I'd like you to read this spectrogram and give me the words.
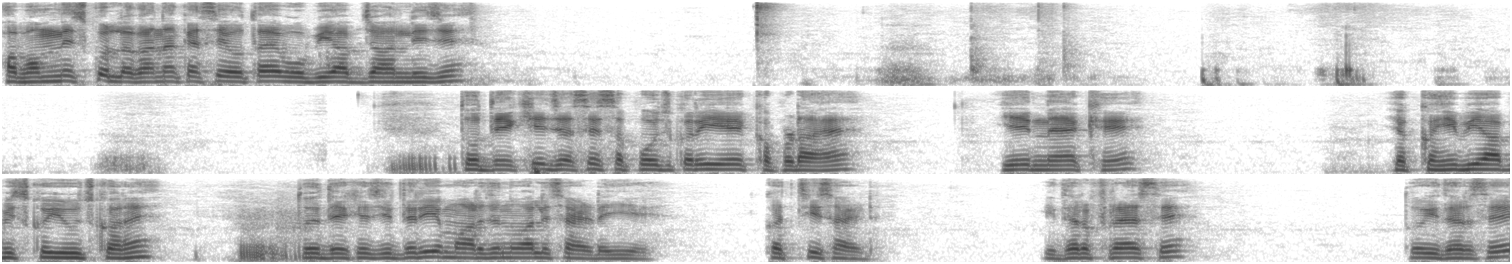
अब हमने इसको लगाना कैसे होता है, वो भी आप जान लीजिए। तो देखिए, जैसे सपोज़ करिए ये कपड़ा है, ये नेक है, या कहीं भी आप इसको यूज़ करें। तो ये देखिए, जिधर ये मार्जिन वाली साइड है ये, कच्ची साइड इधर फ्रेश है तो इधर से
